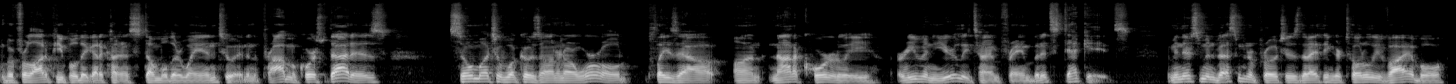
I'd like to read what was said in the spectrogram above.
but for a lot of people, they got to kind of stumble their way into it. And the problem, of course, with that is so much of what goes on in our world plays out on not a quarterly or even yearly time frame, but it's decades. I mean, there's some investment approaches that I think are totally viable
